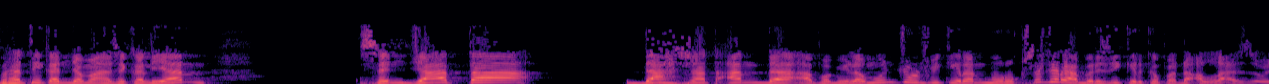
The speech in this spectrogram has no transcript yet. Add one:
Perhatikan jemaah sekalian, senjata dahsyat Anda apabila muncul pikiran buruk, segera berzikir kepada Allah Azza wa.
